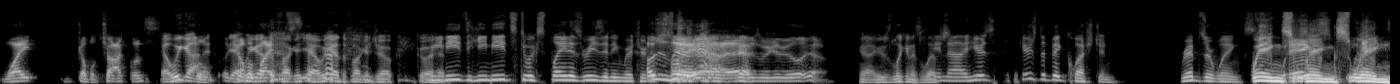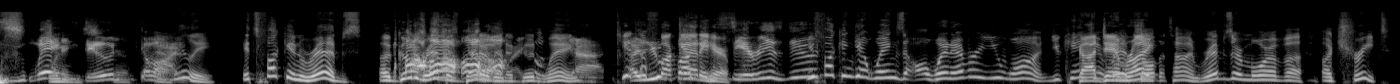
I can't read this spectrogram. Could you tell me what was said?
White, couple chocolates. yeah, we got little- it. A Yeah, couple we got the fucking, yeah, we got the fucking joke. Go he ahead. needs he needs to explain his reasoning, Richard. I was just saying, yeah, Yeah. yeah. yeah. yeah. yeah, he was licking his lips. And uh, here's here's the big question: ribs or wings? Wings, wings, wings, wings, dude. Yeah. Come Yeah. on. Really? It's fucking ribs. A good rib is better than Oh a good wing. God. Get Are the you fuck fucking outta here. serious, dude? You fucking get wings all, whenever you want. You can't Goddamn get ribs all right. the time. Ribs are more of a, a treat,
